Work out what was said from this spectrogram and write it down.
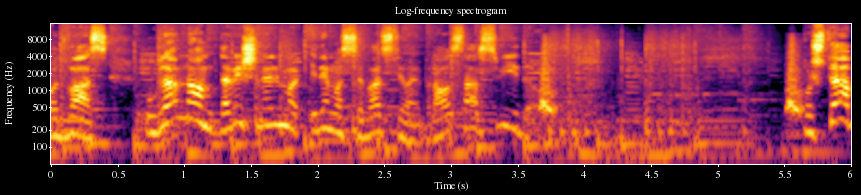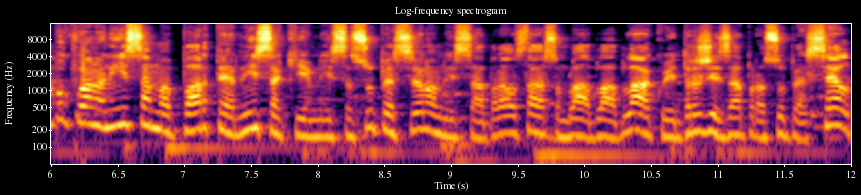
od vas. Uglavnom, da više ne idemo, idemo se baciti ovaj Brawl Stars video. Pošto ja bukvalno nisam partner ni sa kim, ni sa Supercellom, ni sa Brawl Starsom, bla bla bla, koji drži zapravo Supercell,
